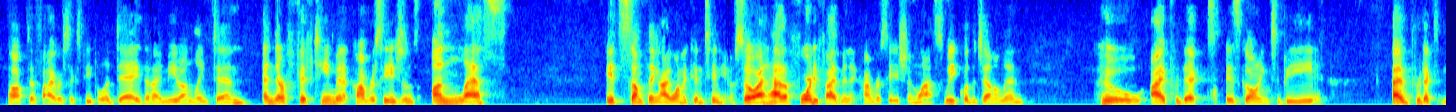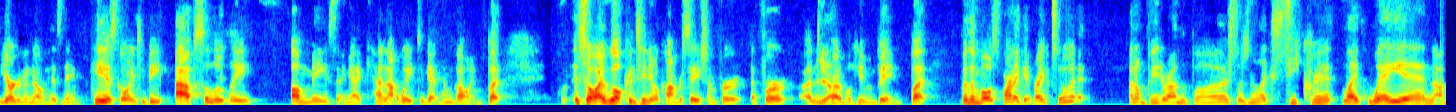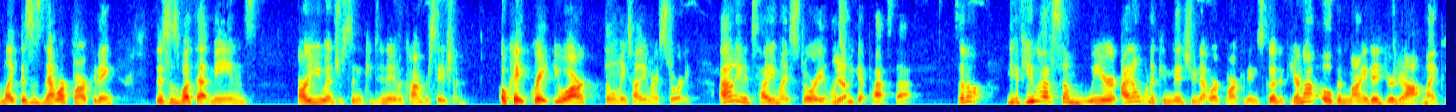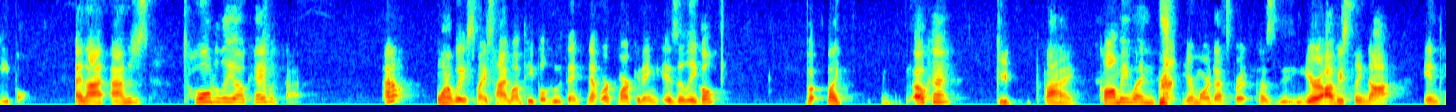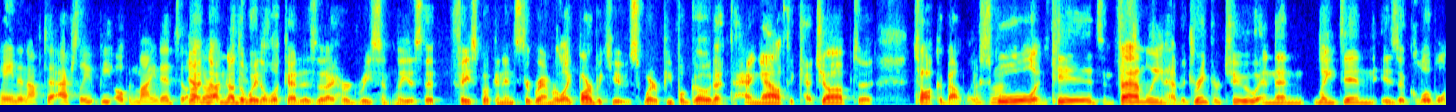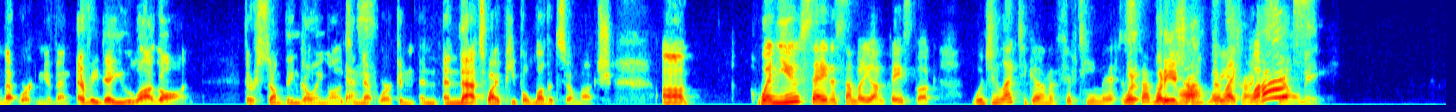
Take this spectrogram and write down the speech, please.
I talk to five or six people a day that I meet on LinkedIn and they're 15 minute conversations unless it's something I want to continue. So I had a 45 minute conversation last week with a gentleman who I predict is going to be I predict you're going to know his name. He is going to be absolutely amazing. I cannot wait to get him going. But so I will continue a conversation for for an incredible yeah. human being. But for the most part, I get right to it. I don't beat around the bush. There's no like secret like way in. I'm like, this is network marketing. This is what that means. Are you interested in continuing the conversation? Okay, great. You are. Then let me tell you my story. I don't even tell you my story unless yeah. we get past that. So I don't. If you have some weird, I don't want to convince you network marketing is good. If you're not open minded, you're yeah. not my people. And I, I'm just totally okay with that. I don't want to waste my time on people who think network marketing is illegal. But like, okay. Keep bye. Call me when you're more desperate because you're obviously not in pain enough to actually be open minded to yeah, another way to look at it is that I heard recently is that Facebook and Instagram are like barbecues where people go to, to hang out, to catch up, to talk about like mm-hmm. school and kids and family and have a drink or two. And then LinkedIn is a global networking event. Every day you log on, there's something going on yes. to network. And, and, and that's why people love it so much. Uh, when you say to somebody on Facebook, would you like to get on a 15 minute discovery what, what are you call? Try, what They're are like, trying what? to sell me?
